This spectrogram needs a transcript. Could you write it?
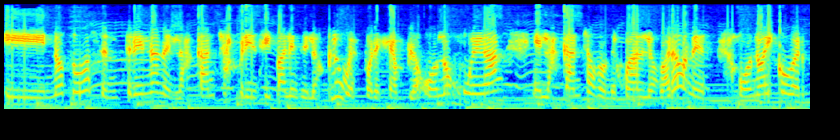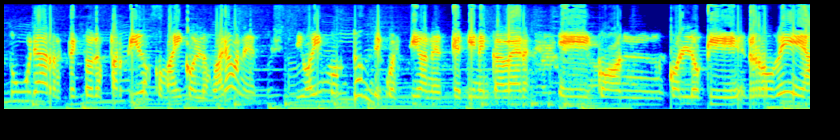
eh, no todas se entrenan en las canchas principales de los clubes, por ejemplo, o no juegan en las canchas donde juegan los varones, o no hay cobertura respecto a los partidos como hay con los varones. Digo, hay un montón de cuestiones que tienen que ver eh, con, con lo que rodea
